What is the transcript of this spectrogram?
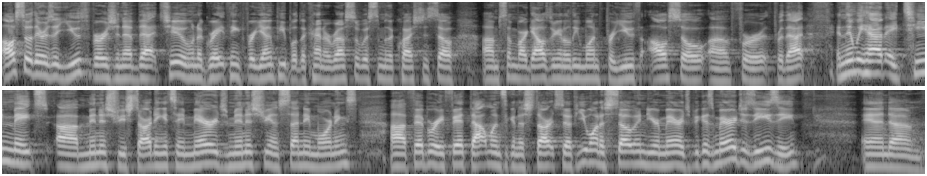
Also, there's a youth version of that too, and a great thing for young people to kind of wrestle with some of the questions. So, um, some of our gals are going to lead one for youth also uh, for, for that. And then we have a teammates uh, ministry starting. It's a marriage ministry on Sunday mornings, uh, February 5th. That one's going to start. So, if you want to sow into your marriage, because marriage is easy, and um,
